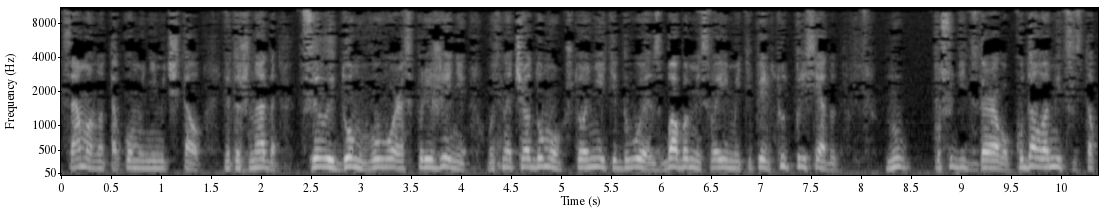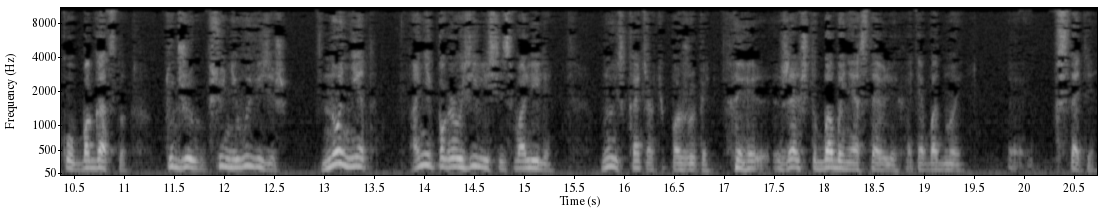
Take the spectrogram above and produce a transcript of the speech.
сам он о таком и не мечтал. Это же надо, целый дом в его распоряжении. Он сначала думал, что они эти двое с бабами своими теперь тут присядут. Ну, посудить здраво, куда ломиться с такого богатства? Тут же все не вывезешь. Но нет, они погрузились и свалили. Ну и с катертью по жопе. Жаль, что бабы не оставили хотя бы одной. Э, кстати,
